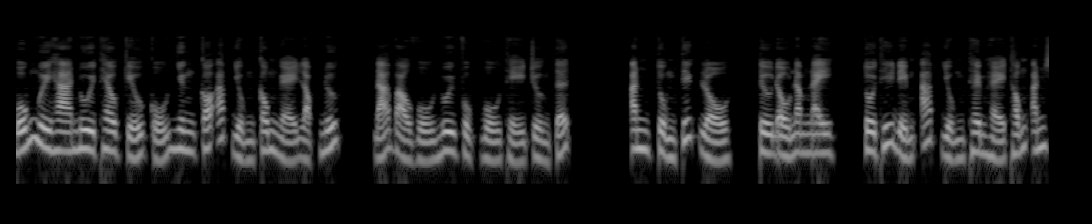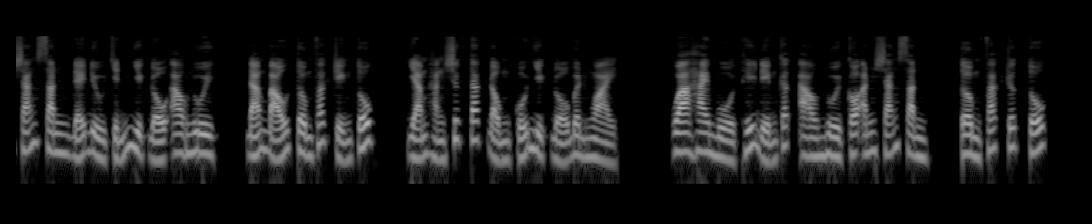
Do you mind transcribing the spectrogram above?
40 ha nuôi theo kiểu cũ nhưng có áp dụng công nghệ lọc nước, đã vào vụ nuôi phục vụ thị trường Tết. Anh Tùng tiết lộ, từ đầu năm nay, tôi thí điểm áp dụng thêm hệ thống ánh sáng xanh để điều chỉnh nhiệt độ ao nuôi, đảm bảo tôm phát triển tốt, giảm hẳn sức tác động của nhiệt độ bên ngoài. Qua hai mùa thí điểm các ao nuôi có ánh sáng xanh, tôm phát rất tốt.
